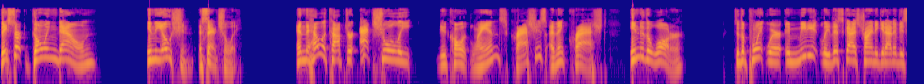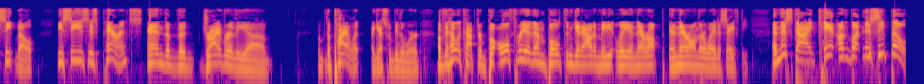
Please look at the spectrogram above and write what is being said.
they start going down in the ocean, essentially. And the helicopter actually, you call it lands, crashes? I think crashed into the water to the point where immediately this guy's trying to get out of his seatbelt. He sees his parents and the, the driver, the uh, the pilot, I guess would be the word, of the helicopter, but all three of them bolt and get out immediately and they're up and they're on their way to safety. And this guy can't unbutton his seatbelt.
